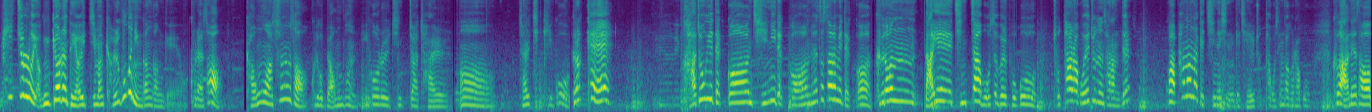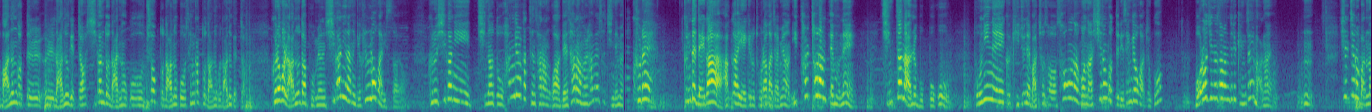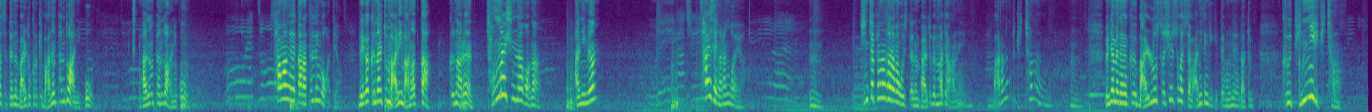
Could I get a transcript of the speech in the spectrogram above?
핏줄로 연결은 되어 있지만 결국은 인간관계예요. 그래서 경우와 순서 그리고 명분 이거를 진짜 잘 어, 잘 지키고 그렇게 가족이 됐건 지인이 됐건 회사 사람이 됐건 그런 나의 진짜 모습을 보고 좋다라고 해주는 사람들 과 편안하게 지내시는 게 제일 좋다고 생각을 하고 그 안에서 많은 것들을 나누겠죠? 시간도 나누고 추억도 나누고 생각도 나누고 나누겠죠? 그런 걸 나누다 보면 시간이라는 게 흘러가 있어요. 그리고 시간이 지나도 한결같은 사람과 내 사람을 하면서 지내면 그래. 근데 내가 아까 얘기로 돌아가자면 이 털털함 때문에 진짜 나를 못 보고 본인의 그 기준에 맞춰서 서운하거나 싫은 것들이 생겨가지고 멀어지는 사람들이 굉장히 많아요. 음, 실제로 만났을 때는 말도 그렇게 많은 편도 아니고 많은 편도 아니고 상황에 따라 틀린 것 같아요. 내가 그날 좀 말이 많았다. 그날은 정말 신나거나 아니면 사회생활 한 거예요. 음. 진짜 편한 사람하고 있을 때는 말도 몇 마디 안 해. 말하는 것도 귀찮아요. 음. 왜냐면은 그 말로써 실수가 진짜 많이 생기기 때문에 나 좀 그 뒷일이 귀찮아.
